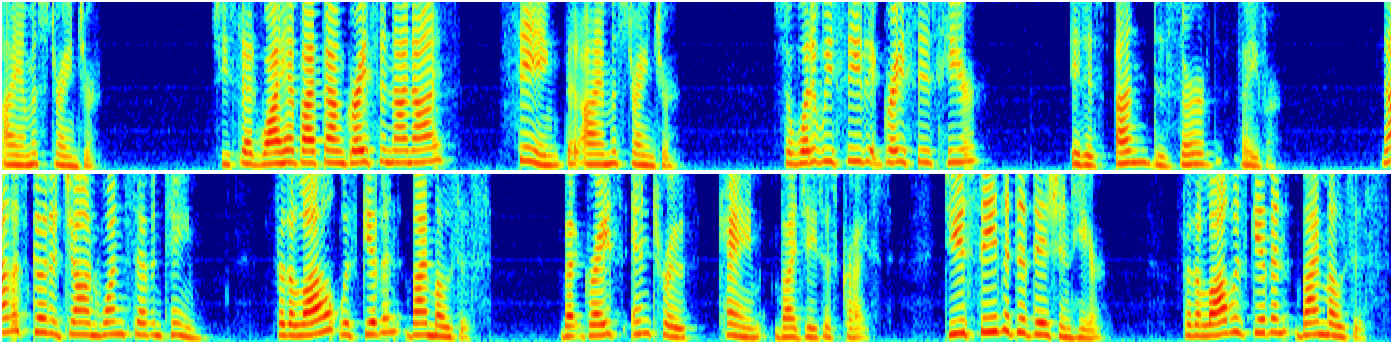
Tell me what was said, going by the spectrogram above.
I am a stranger? She said, Why have I found grace in thine eyes, seeing that I am a stranger? So, what do we see that grace is here? It is undeserved favor. Now let's go to John 1:17. For the law was given by Moses, but grace and truth came by Jesus Christ. Do you see the division here? For the law was given by Moses,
